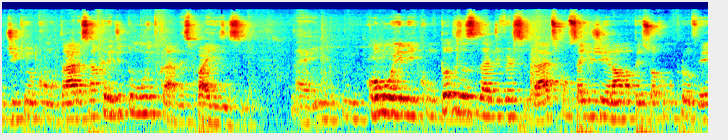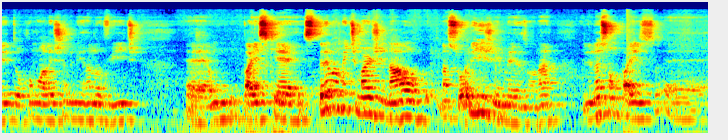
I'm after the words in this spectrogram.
indiquem o contrário, assim, eu acredito muito, cara, nesse país, assim. né, em, em como ele, com todas essas adversidades, consegue gerar uma pessoa como Proveto, ou como Alexandre Mihanovic, é, um, um, país que é extremamente marginal na sua origem mesmo, né? Ele não é só um país é,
